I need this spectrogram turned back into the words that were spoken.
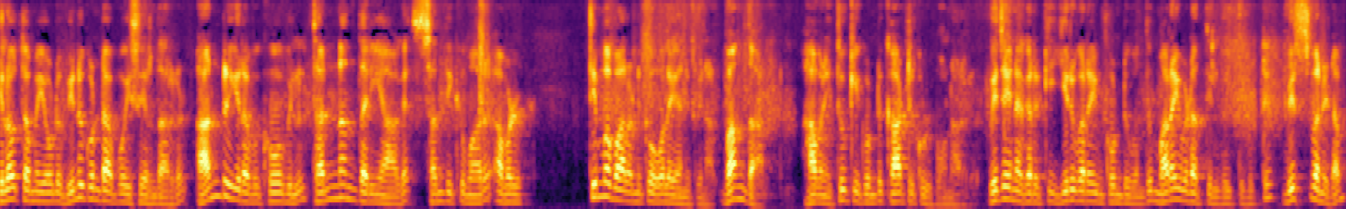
திலோத்தமையோடு வினுகொண்டா போய் சேர்ந்தார்கள். அன்று இரவு கோவிலில் தன்னந்தனியாக சந்திக்குமாறு அவள் திம்மபாலனுக்கு ஓலை அனுப்பினாள். வந்தான். அவனை தூக்கி கொண்டு காட்டுக்குள் போனார்கள். விஜயநகருக்கு இருவரையும் கொண்டு வந்து மறைவிடத்தில் வைத்துவிட்டு விஸ்வனிடம்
